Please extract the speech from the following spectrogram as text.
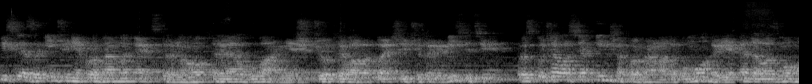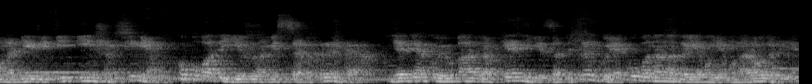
Після закінчення програми екстреного реагування, що тривала перші 4 місяці, розпочалася інша програма допомоги, яка дала змогу Надірі і іншим сім'ям купувати їжу на місцевих ринках. Я дякую Адра в Кенії за підтримку, яку вона надає моєму народові,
